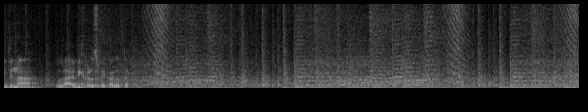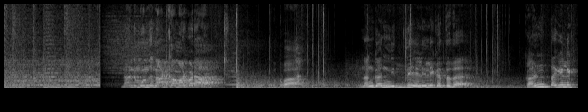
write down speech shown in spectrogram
ಇದನ್ನ ಲ್ಯಾಬಿಗೆ ಕಳಿಸ್ಬೇಕಾಗುತ್ತೆ. ನಾನು ಮುಂದೆ ನಾಟಕ ಮಾಡಬೇಡ. ಅಪ್ಪ ನಂಗೆ ನಿದ್ದೆ ಎಳಿಲಿಕ್ಕತ್ತದ ಕಣ್ ತೆಗಿಲಿಕ್ಕೆ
